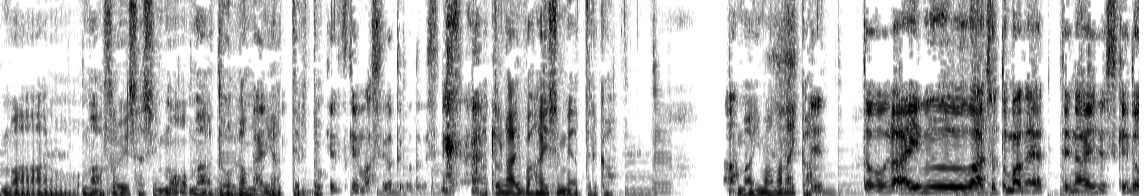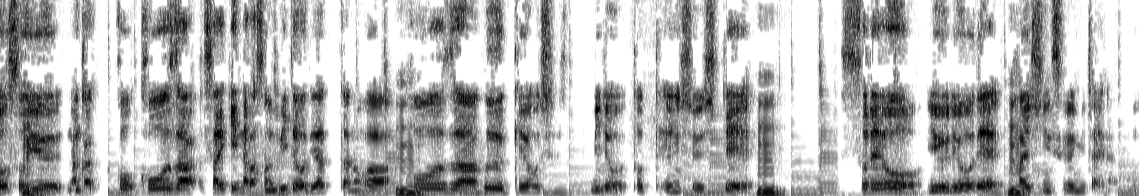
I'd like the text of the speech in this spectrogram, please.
まあ、あの、まあそういう写真も、まあ動画もやってると。受け付けますよってことですね。あとライブ配信もやってるか。あまあ今はないか。えっと、ライブはちょっとまだやってないですけど、そういう、なんか、こ講座、最近なんかそのビデオでやったのは、うん講座風景をしビデオを撮って編集して、うん。それを有料で配信するみたいなも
